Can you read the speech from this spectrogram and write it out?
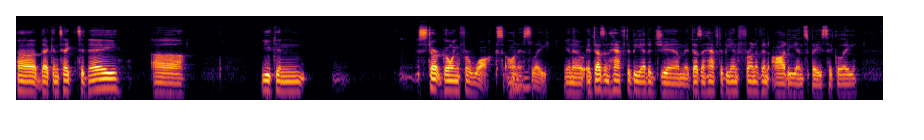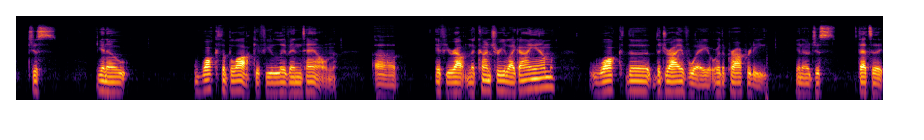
Uh, that can take today. Uh, you can start going for walks. Honestly, you know, it doesn't have to be at a gym. It doesn't have to be in front of an audience. Basically, just you know, walk the block if you live in town. Uh, if you're out in the country like I am, walk the the driveway or the property. You know, just that's a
